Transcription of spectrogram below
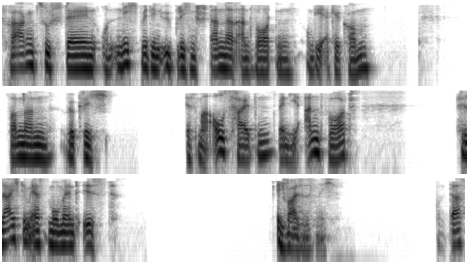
Fragen zu stellen und nicht mit den üblichen Standardantworten um die Ecke kommen, sondern wirklich es mal aushalten, wenn die Antwort vielleicht im ersten Moment ist, ich weiß es nicht. Und das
